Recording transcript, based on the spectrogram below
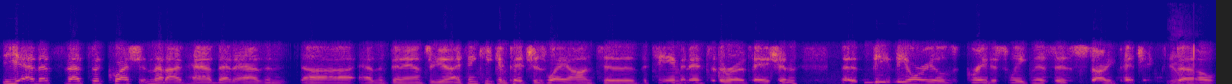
yeah, that's that's a question that I've had that hasn't uh, hasn't been answered yet. I think he can pitch his way onto the team and into the rotation. The the Orioles' greatest weakness is starting pitching. So,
